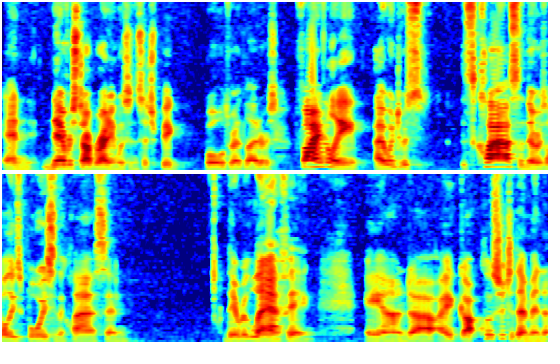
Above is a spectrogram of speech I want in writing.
And never stop writing was in such big, bold red letters. Finally, I went to his, his class, and there was all these boys in the class, and they were laughing. And uh, I got closer to them, and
